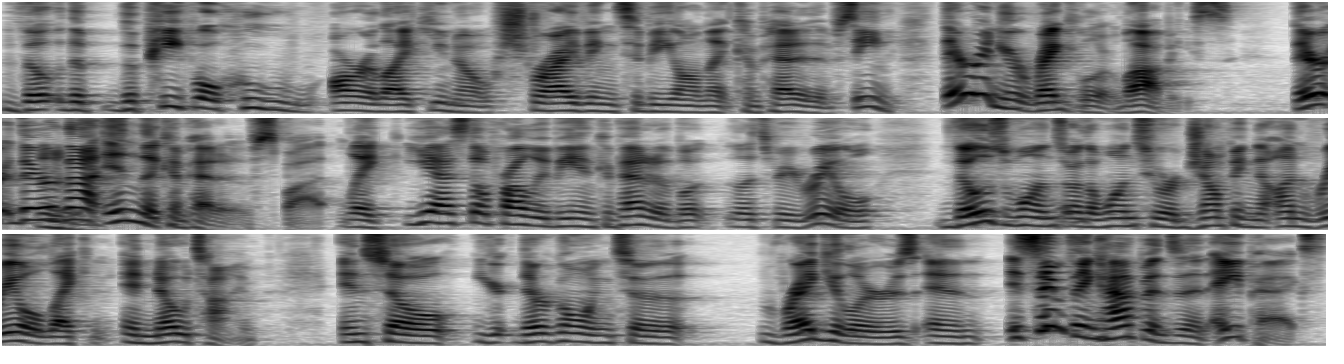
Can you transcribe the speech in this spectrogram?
the, the the people who are like you know striving to be on like competitive scene they're in your regular lobbies. They're they're Mhm. not in the competitive spot. Like yes they'll probably be in competitive but let's be real those ones are the ones who are jumping to unreal like in no time. And so you're, they're going to regulars and the same thing happens in apex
